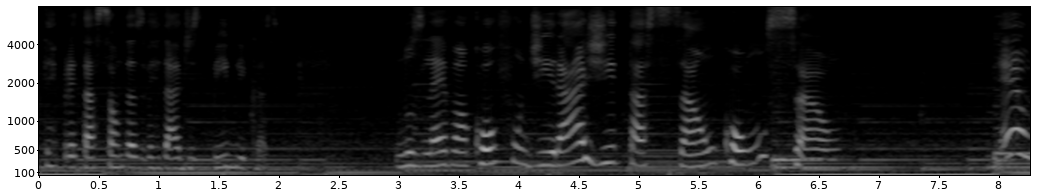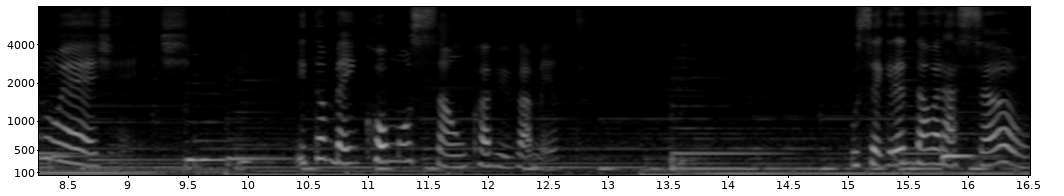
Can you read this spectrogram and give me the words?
interpretação das verdades bíblicas, nos levam a confundir agitação com unção. É ou não é, gente? E também comoção com avivamento. O segredo da oração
